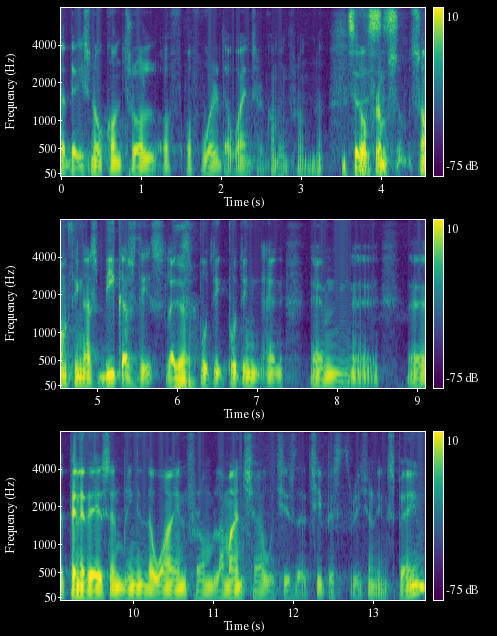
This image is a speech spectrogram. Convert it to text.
that there is no control of, of where the wines are coming from. No? So, so from so, something as big as this, like yeah. putting putting uh, um, uh, Penedès and bringing the wine from La Mancha, which is the cheapest region in Spain,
